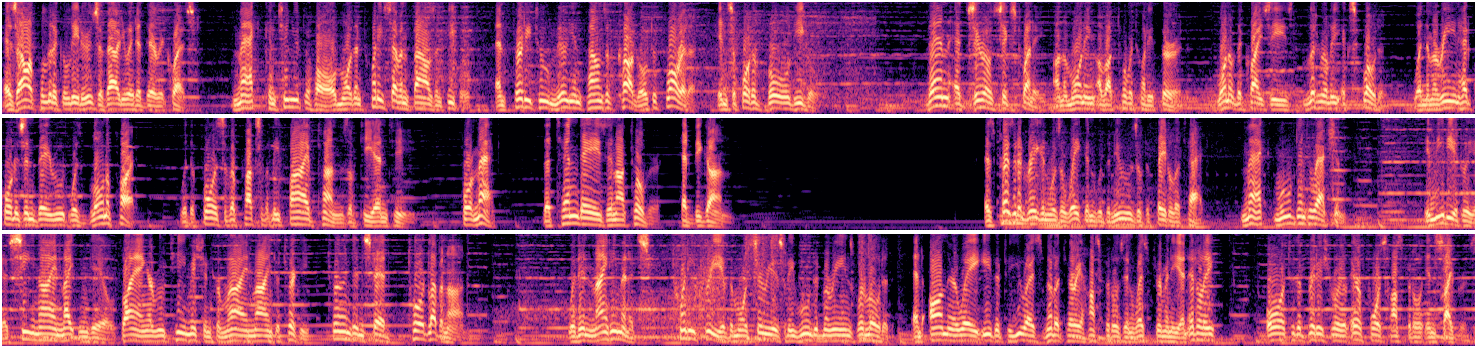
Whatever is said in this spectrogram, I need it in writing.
As our political leaders evaluated their request, MAC continued to haul more than 27,000 people and 32 million pounds of cargo to Florida in support of Bold Eagle. Then at 0620 on the morning of October 23rd, one of the crises literally exploded when the Marine headquarters in Beirut was blown apart with a force of approximately five tons of TNT. For MAC, the 10 days in October had begun. As President Reagan was awakened with the news of the fatal attack, Mac moved into action. Immediately, a C-9 Nightingale flying a routine mission from Rhein-Main to Turkey turned instead toward Lebanon. Within 90 minutes, 23 of the more seriously wounded Marines were loaded and on their way either to U.S. military hospitals in West Germany and Italy or to the British Royal Air Force Hospital in Cyprus.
